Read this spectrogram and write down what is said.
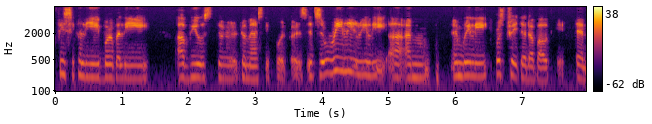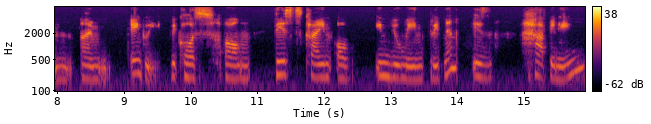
physically verbally abuse their domestic workers. It's really, really, uh, I'm, I'm really frustrated about it, and I'm angry because um, this kind of inhumane treatment is happening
